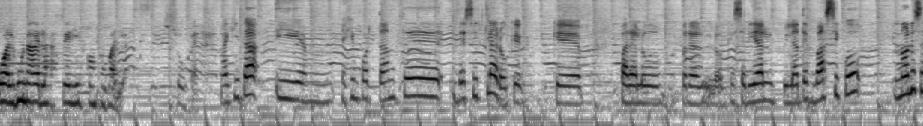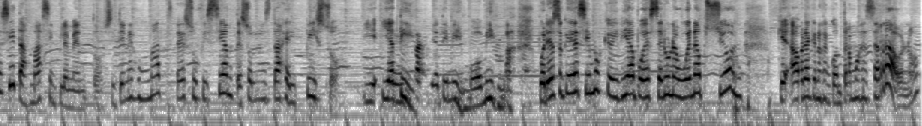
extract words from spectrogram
o alguna de las series con sus variantes. Súper. Maquita, y em, es importante decir, claro, que, que para, lo, para lo que sería el pilates básico, no necesitas más implementos. Si tienes un mat es suficiente, solo necesitas el piso. Y, a ti, y a ti mismo o misma. Por eso que decimos que hoy día puede ser una buena opción que ahora que nos encontramos encerrados, ¿no?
